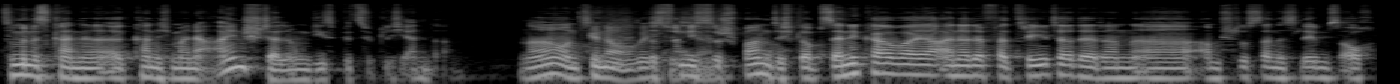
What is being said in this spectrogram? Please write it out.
zumindest kann, äh, kann ich meine Einstellung diesbezüglich ändern. Ne? Und genau, richtig, das finde ich ja. so spannend. Ich glaube, Seneca war ja einer der Vertreter, der dann äh, am Schluss seines Lebens auch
